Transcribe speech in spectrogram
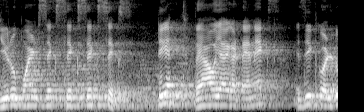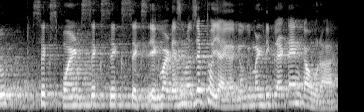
zero point six six six six ठीक है? तो यहाँ हो जाएगा ten x is equal to six point six six six एक बार डेसिमल शिफ्ट हो जाएगा क्योंकि मल्टीप्लाई टेन का हो रहा है।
